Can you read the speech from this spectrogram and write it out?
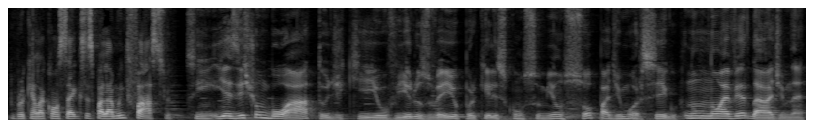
Porque ela consegue se espalhar muito fácil. Sim, e existe um boato de que o vírus veio porque eles consumiam sopa de morcego. Não, não é verdade, né?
